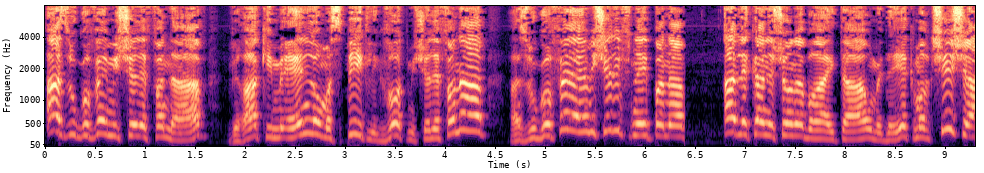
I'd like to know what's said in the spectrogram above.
אז הוא גובה משלפניו, ורק אם אין לו מספיק לגבות משלפניו, אז הוא גובה משלפני פניו. עד לכאן לשון הברייתא, הוא מדייק מרקשישא,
